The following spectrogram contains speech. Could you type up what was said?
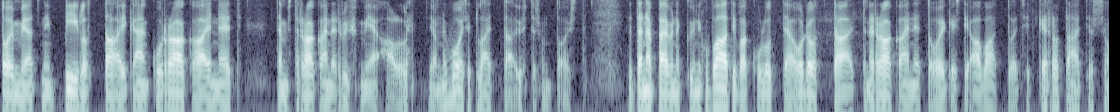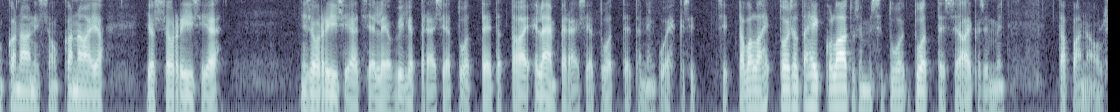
toimijat niin piilottaa ikään kuin raaka-aineet tämmöistä raaka-aineryhmiä alle, jonne voisit laittaa yhtä sun toista. Ja tänä päivänä kyllä niin kuin vaativa kuluttaja odottaa, että ne raaka-aineet on oikeasti avattu. Sitten kerrotaan, että jos se on kanaa, niin se on kanaa ja jos se on riisiä, niin se on riisiä, että siellä ei ole viljaperäisiä tuotteita tai eläinperäisiä tuotteita, niin kuin ehkä sitten sit tavallaan toisaalta heikkolaatuisemmissa tuo, tuotteissa aikaisemmin tapana oli.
